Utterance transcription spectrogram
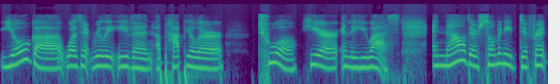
yoga wasn't really even a popular tool here in the US. And now there's so many different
